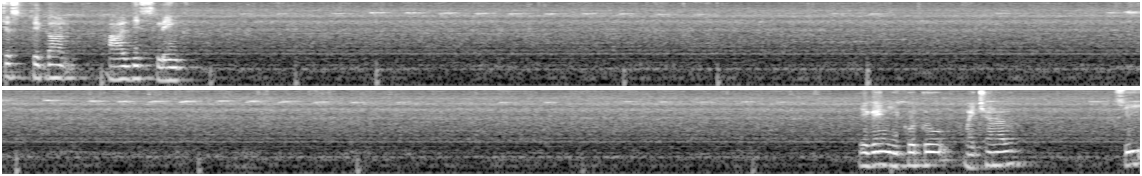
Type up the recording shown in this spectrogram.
Just click on all this link again you go to my channel. See?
